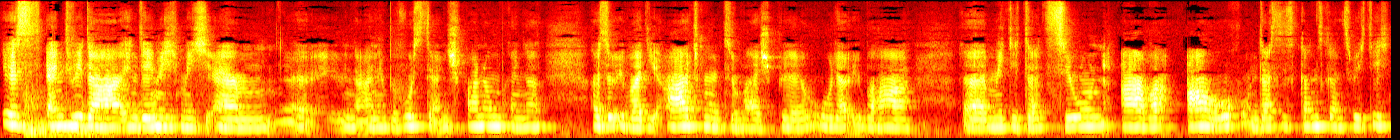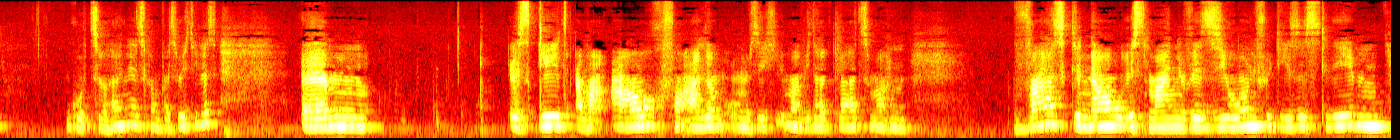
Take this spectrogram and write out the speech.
ist entweder, indem ich mich ähm, äh, in eine bewusste Entspannung bringe, also über die Atmung zum Beispiel oder über äh, Meditation, aber auch, und das ist ganz, ganz wichtig, gut zu hören, jetzt kommt was Wichtiges, ähm, es geht aber auch vor allem um sich immer wieder klar zu machen, was genau ist meine Vision für dieses Leben?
